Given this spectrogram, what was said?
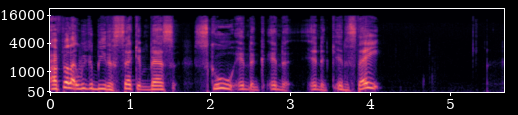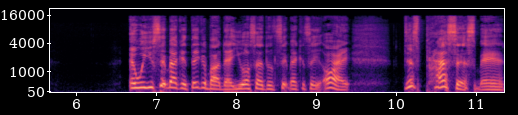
I feel like we could be the second best school in the in the in the in the state. And when you sit back and think about that, you also have to sit back and say, all right, this process, man,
